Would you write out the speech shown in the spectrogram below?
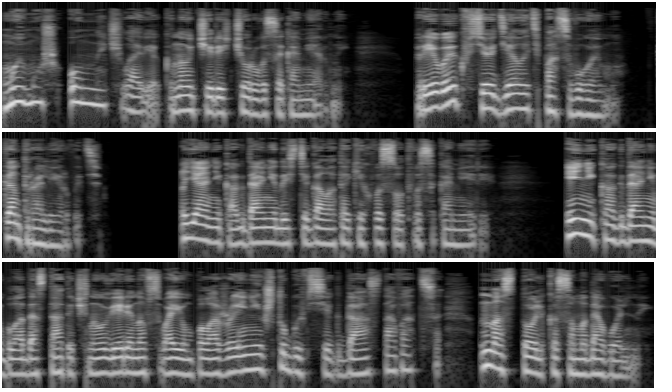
Мой муж умный человек, но чересчур высокомерный. Привык все делать по-своему, контролировать. Я никогда не достигала таких высот высокомерия и никогда не была достаточно уверена в своем положении, чтобы всегда оставаться настолько самодовольной.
